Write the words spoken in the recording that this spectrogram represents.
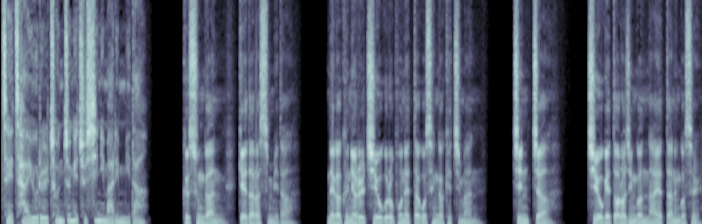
제 자유를 존중해 주시니 말입니다. 그 순간 깨달았습니다. 내가 그녀를 지옥으로 보냈다고 생각했지만 진짜 지옥에 떨어진 건 나였다는 것을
